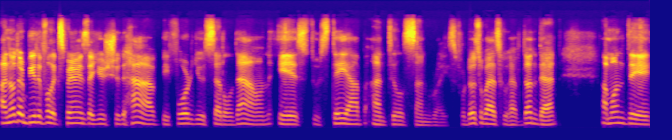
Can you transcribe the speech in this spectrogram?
Another beautiful experience that you should have before you settle down is to stay up until sunrise. For those of us who have done that, among the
